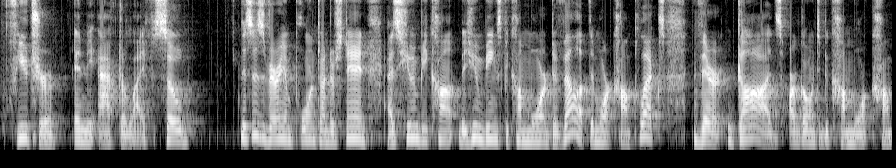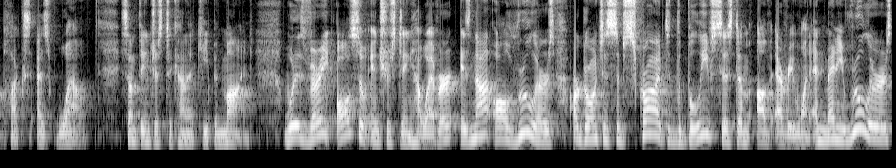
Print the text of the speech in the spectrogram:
future in the afterlife. So, this is very important to understand as human become the human beings become more developed and more complex, their gods are going to become more complex as well. Something just to kind of keep in mind. What is very also interesting, however, is not all rulers are going to subscribe to the belief system of everyone. And many rulers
